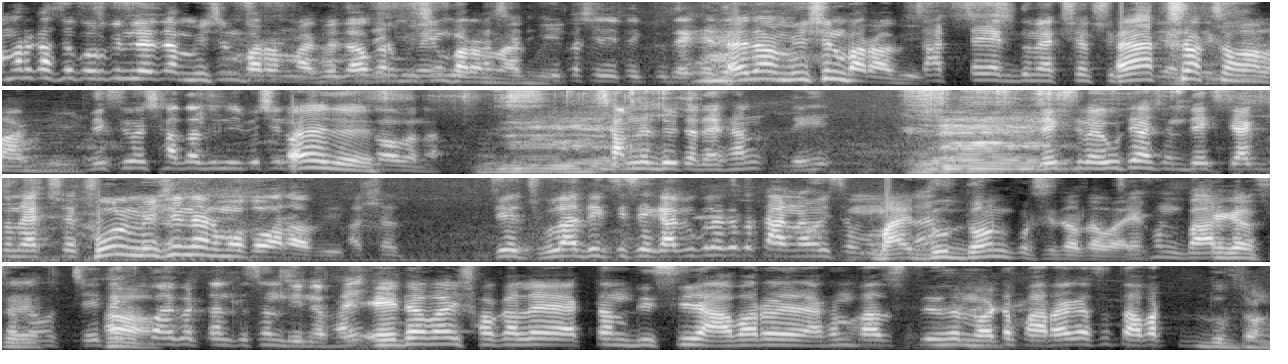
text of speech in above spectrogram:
আমার কাছে গরু কিনলে এই মেশিন ভাড়া লাগবে যাও দেখি মেশিন ভাড়া লাগবে। এই পাশে এটা একটু দেখাই এই যে মেশিন ভাড়াবি চারটায় একদম লাগবে। দেখছি ভাই সাদা জিনিস বেশি হবে না। সামনের দুইটা দেখান দেখি। দেখছি ভাই উঠে আসেন দেখছি একদম একশো একশো ফুল মেশিনের মতো হারাবি আচ্ছা। যে ঝুলা দেখছি সেই গাবিগুলোকে তো টানা হইছে ভাই দুধ দহন করছি দাদা ভাই। এখন বার টানা হচ্ছে। এটা হ্যাঁ। কয়বার টানতেছেন দিনে ভাই? এটা ভাই সকালে একটা দিছি আবার এখন বাজতেছে নয়টা পারা গেছে তো আবার দুধ দহন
